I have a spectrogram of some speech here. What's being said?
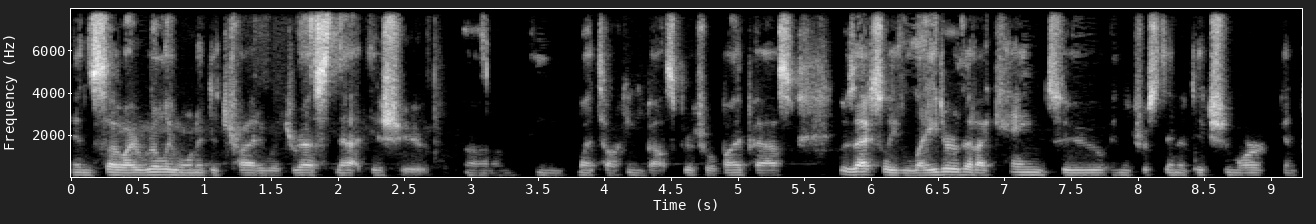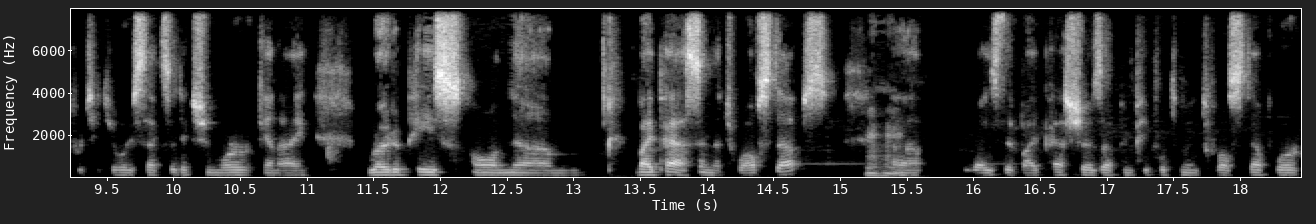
And so I really wanted to try to address that issue. um, in, by talking about spiritual bypass. It was actually later that I came to an interest in addiction work and particularly sex addiction work, and I wrote a piece on um, bypass in the 12 steps. Mm-hmm. Uh, ways that bypass shows up in people doing 12 step work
